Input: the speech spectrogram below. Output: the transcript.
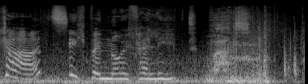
Schatz, ich bin neu verliebt. Was?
